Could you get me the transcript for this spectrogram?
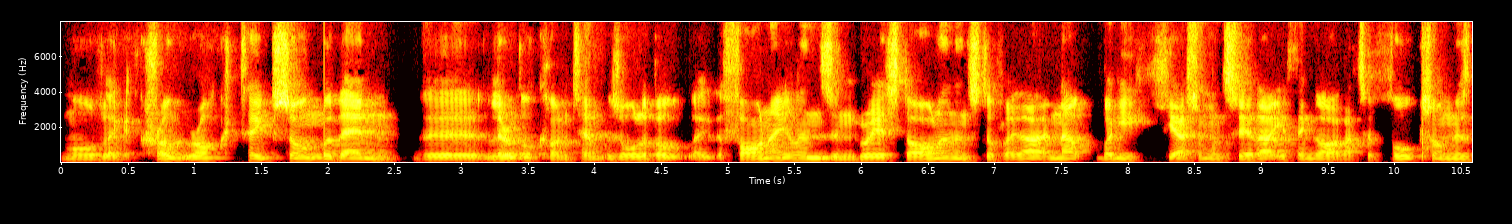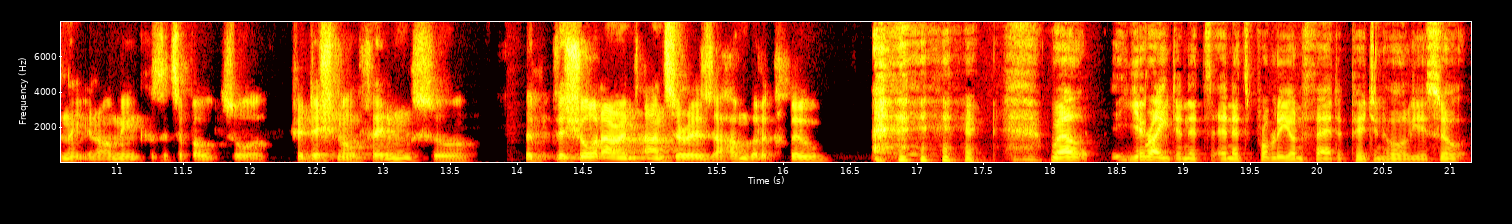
more of like a krautrock type song, but then the lyrical content was all about like the Farne Islands and Grace Darling and stuff like that. And that when you hear someone say that, you think, oh, that's a folk song, isn't it? You know what I mean? Because it's about sort of traditional things. So the, the short answer is I haven't got a clue. well, you're right, and it's and it's probably unfair to pigeonhole you. So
